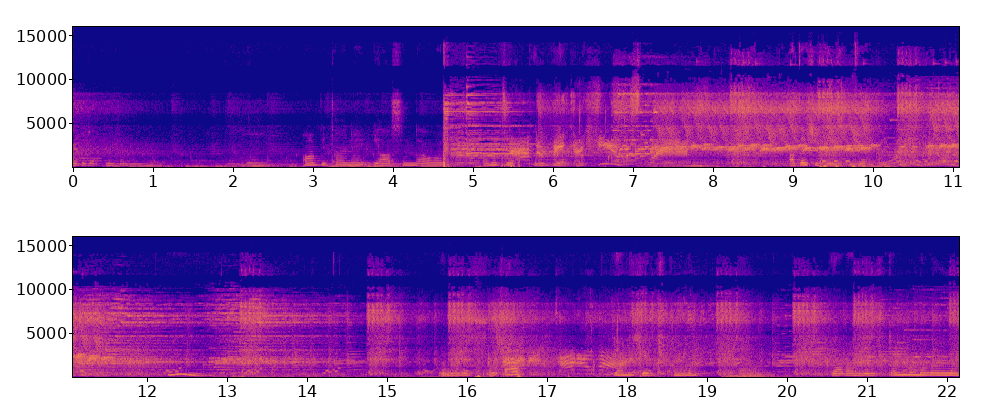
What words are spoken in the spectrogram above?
Yapacak mıyım? Abi bir tane Yasin daha var. Ama çok garip yapmış. Ateş ediyor. Aa! Yanlış yere tıkladım. Ya ben boştan mı malım?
